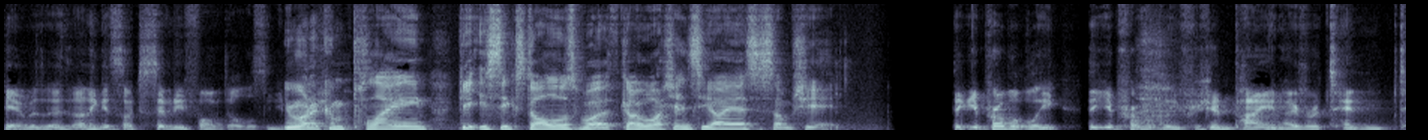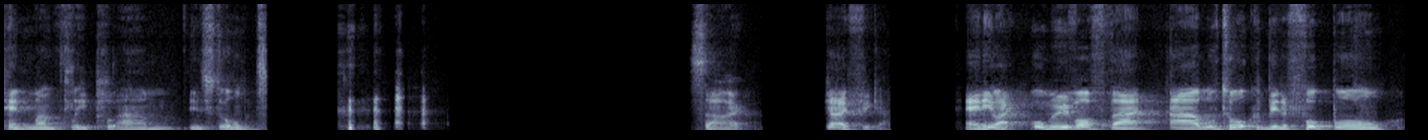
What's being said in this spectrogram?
Yeah, I think it's like seventy five dollars. You want to complain? Get your six dollars worth. Go watch NCIS or some shit. that you're probably that you're probably freaking paying over a 10, 10 monthly um, installments. so, go figure. Anyway, we'll move off that. Uh, we'll talk a bit of football.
